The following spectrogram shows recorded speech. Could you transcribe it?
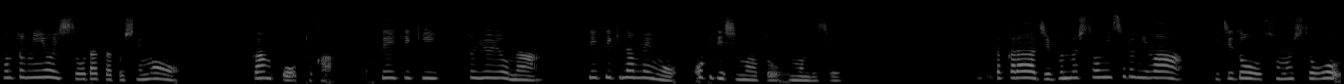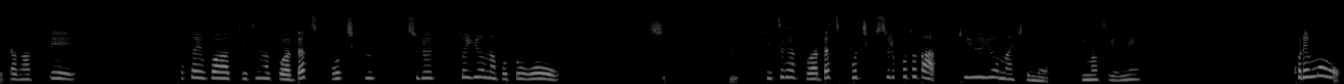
本当に良い思想だったとしても頑固とか固定的というような否定的な面を帯びてしまうと思うんですよ。だから自分の思想にするには一度その思想を疑って例えば哲学は脱構築するというようなことを哲学は脱構築することだというような人もいますよね。これも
